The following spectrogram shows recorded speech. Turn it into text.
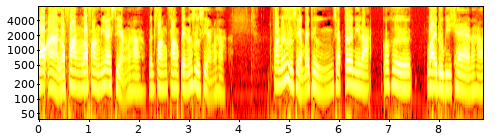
เราอ่านเราฟังเราฟังนิยายเสียงนะคะ เป็นฟังฟังเป็นหนังสือเสียงนะคะฟังหนังสือเสียงไปถึง chapter นี้ละ ก็คือ Why Do We Care นะคะ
